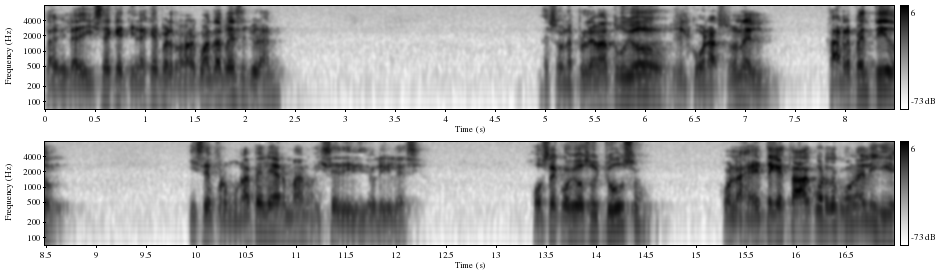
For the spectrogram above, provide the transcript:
La Biblia dice que tienes que perdonar cuántas veces, Yurani. Eso no es problema tuyo, el corazón el, está arrepentido. Y se formó una pelea, hermano, y se dividió la iglesia. José cogió su chuzo con la gente que estaba de acuerdo con él y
